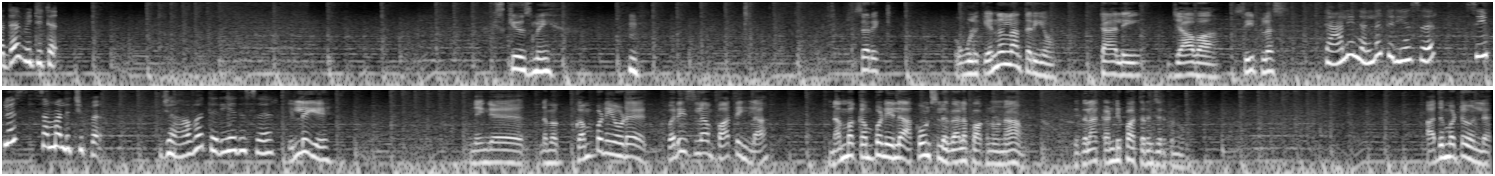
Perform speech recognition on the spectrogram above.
அதான் விட்டுட்டேன். எக்ஸ்கியூஸ் மீ சரி உங்களுக்கு என்னெல்லாம் தெரியும்? Tally Java C plus Tally நல்லா தெரியும் சார் சி பிளஸ் சமாளிச்சுப்பேன். ஜாவா தெரியாது சார் இல்லையே. நீங்க நம்ம கம்பெனியோட வரிசெல்லாம் பாத்தீங்களா நம்ம கம்பெனியில அக்கவுண்ட்ஸ்ல வேலை பார்க்கணும்னா இதெல்லாம் கண்டிப்பா தெரிஞ்சிருக்கணும். அது மட்டும் இல்ல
